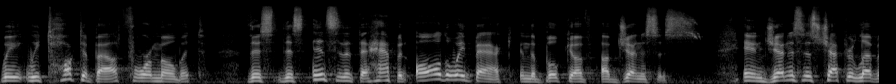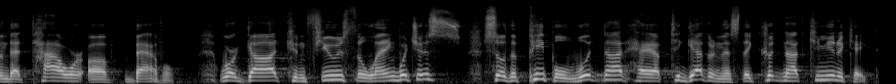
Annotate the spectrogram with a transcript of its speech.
we, we talked about for a moment this, this incident that happened all the way back in the book of, of Genesis. In Genesis chapter 11, that Tower of Babel, where God confused the languages so the people would not have togetherness, they could not communicate.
